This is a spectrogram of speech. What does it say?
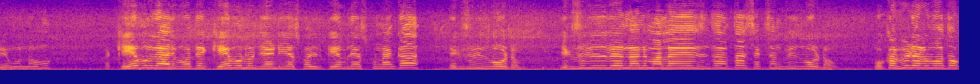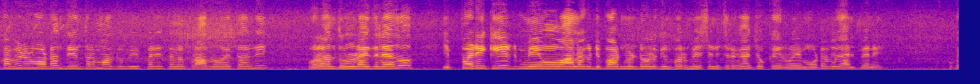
మేము ఉన్నాము కేబుల్ కాలిపోతే కేబుల్ జాయింట్ చేసుకోవచ్చు కేబుల్ వేసుకున్నాక ఎగ్జిబిజ్ పోవటం. ఎగ్జిబిజ్ పోయిందని మళ్ళీ వేసిన తర్వాత సెక్షన్ ఫీజు పోవటం. ఒక ఫీడర్ పోతే ఒక ఫీడర్ పోవటం. దీంతో మాకు విపరీతమైన ప్రాబ్లం అవుతుంది. పొలాలు దున్నుడు అయితే లేదు. ఇప్పటికీ మేము వాళ్ళకు డిపార్ట్మెంట్ వాళ్ళకి ఇన్ఫర్మేషన్ ఇచ్చిన కానీ ఒక ఇరవై మూటలు కాలిపోయినాయి. ఒక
